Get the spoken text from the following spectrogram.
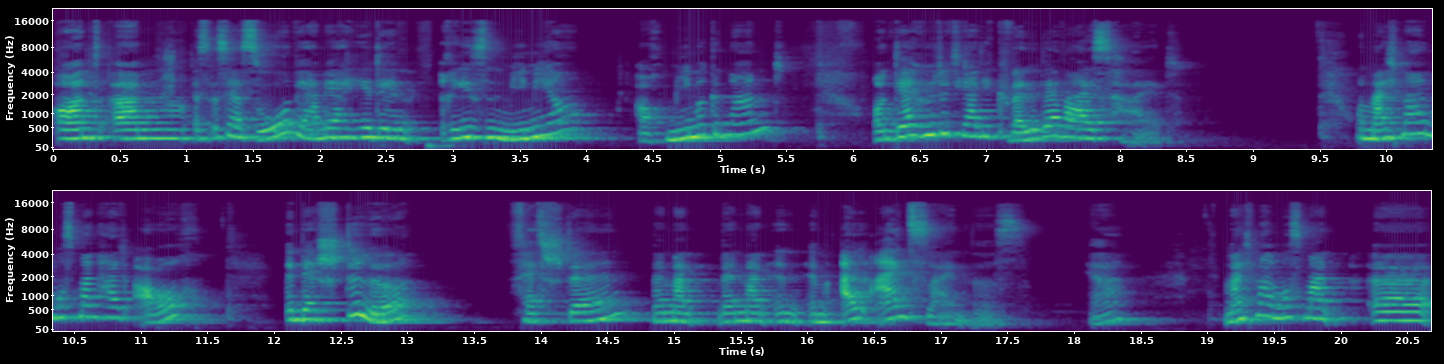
Und ähm, es ist ja so, wir haben ja hier den Riesen Mimir, auch Mime genannt, und der hütet ja die Quelle der Weisheit. Und manchmal muss man halt auch in der Stille feststellen, wenn man, wenn man in, im All-Eins-Sein ist, ja, Manchmal muss man äh,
